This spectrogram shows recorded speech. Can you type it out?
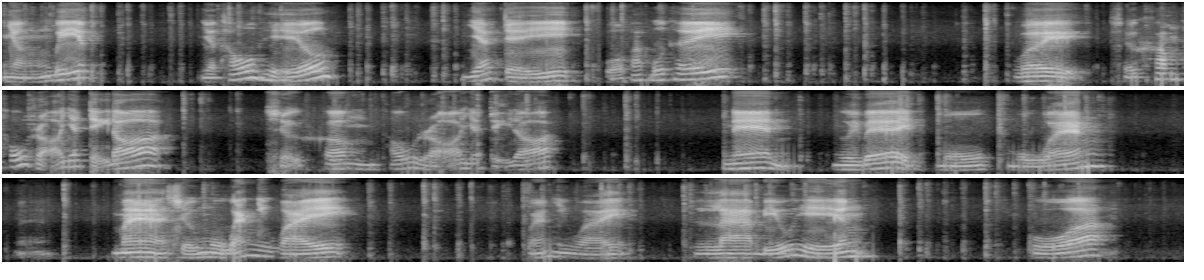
nhận biết và thấu hiểu giá trị của pháp bố thí vì sự không thấu rõ giá trị đó. Sự không thấu rõ giá trị đó. Nên người b mù mù quáng. Mà sự mù quáng như vậy quán như vậy là biểu hiện của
